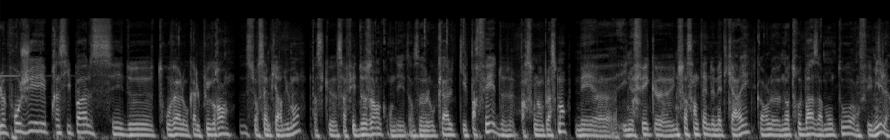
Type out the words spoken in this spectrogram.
Le projet principal, c'est de trouver un local plus grand sur Saint-Pierre-du-Mont, parce que ça fait deux ans qu'on est dans un local qui est parfait par son emplacement, mais euh, il ne fait qu'une soixantaine de mètres carrés, quand notre base à Montaut en fait 1000.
